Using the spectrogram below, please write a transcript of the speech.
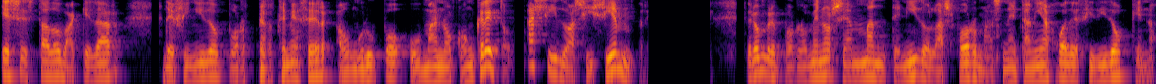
ese estado va a quedar definido por pertenecer a un grupo humano concreto. Ha sido así siempre. Pero hombre, por lo menos se han mantenido las formas. Netanyahu ha decidido que no.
